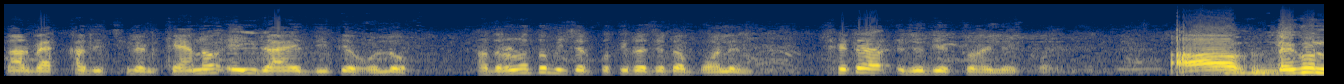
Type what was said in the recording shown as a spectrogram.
তার ব্যাখ্যা দিচ্ছিলেন, কেন এই রায় দিতে হলো? সাধারণত বিচারপতিরা যেটা বলেন, সেটা যদি একটু হাইলাইট করেন। দেখুন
